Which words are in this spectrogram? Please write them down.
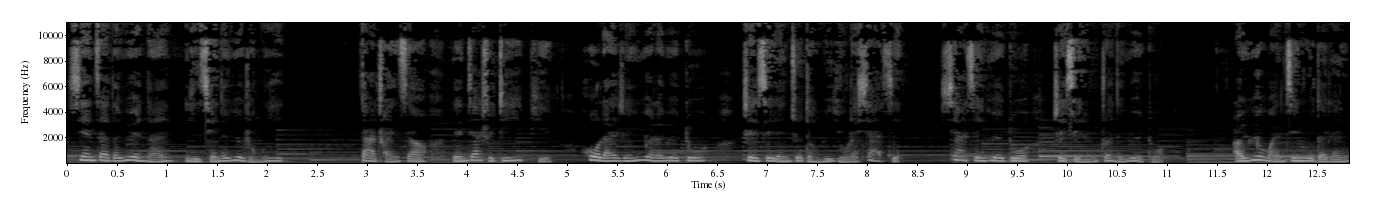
现在的越难，以前的越容易。大传销人家是第一批，后来人越来越多，这些人就等于有了下线，下线越多，这些人赚的越多，而越晚进入的人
